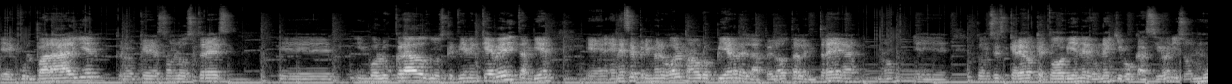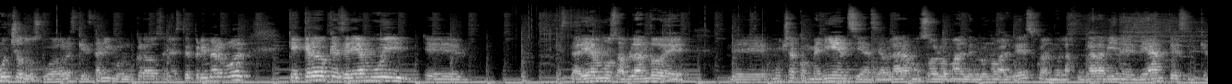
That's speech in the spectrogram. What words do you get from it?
eh, culpar a alguien. Creo que son los tres eh, involucrados los que tienen que ver y también eh, en ese primer gol Mauro pierde la pelota, la entrega, ¿no? Entonces creo que todo viene de una equivocación y son muchos los jugadores que están involucrados en este primer gol que creo que sería muy... estaríamos hablando de, de mucha conveniencia si habláramos solo mal de Bruno Valdés cuando la jugada viene desde antes, en que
